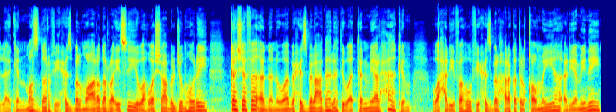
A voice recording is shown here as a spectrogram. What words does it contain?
لكن مصدر في حزب المعارضة الرئيسي وهو الشعب الجمهوري كشف أن نواب حزب العدالة والتنمية الحاكم وحليفه في حزب الحركة القومية اليميني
